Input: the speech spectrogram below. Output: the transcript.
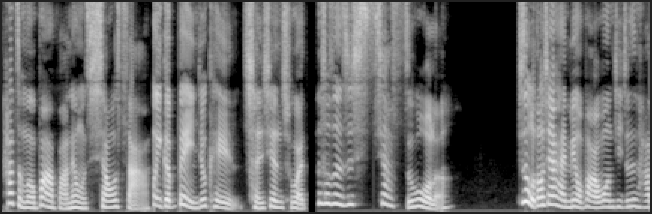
她怎么有办法把那种潇洒用一个背影就可以呈现出来？那时候真的是吓死我了，就是我到现在还没有办法忘记，就是她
